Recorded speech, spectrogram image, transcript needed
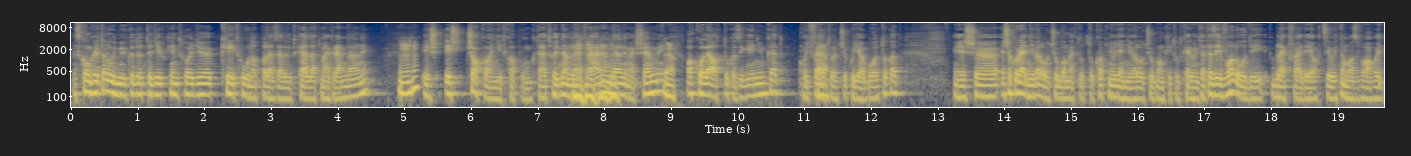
ez konkrétan úgy működött egyébként, hogy két hónappal ezelőtt kellett megrendelni, uh-huh. és, és csak annyit kapunk. Tehát, hogy nem lehet rárendelni, meg semmi. Ja. Akkor leadtuk az igényünket, hogy feltöltsük ugye a boltokat, és, és akkor ennyivel olcsóbban meg tudtuk kapni, hogy ennyivel olcsóbban ki tud kerülni. Tehát ez egy valódi Black Friday akció, itt nem az van, hogy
